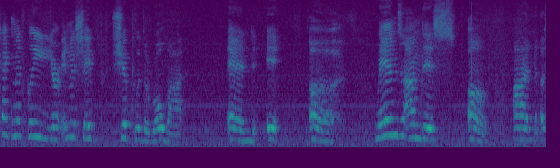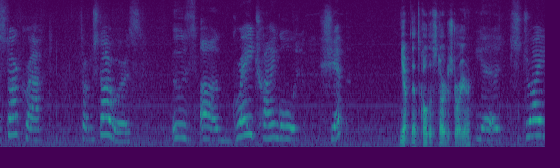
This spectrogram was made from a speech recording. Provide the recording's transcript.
technically you're in a shape ship with a robot, and it uh lands on this uh on a starcraft from Star Wars. It was a gray triangle ship. Yep, that's called a Star Destroyer. Yeah, destroy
